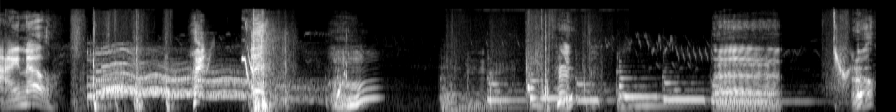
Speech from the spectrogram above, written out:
I know. Uh. huh?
